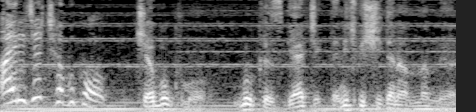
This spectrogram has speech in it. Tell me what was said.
Ayrıca çabuk ol. Çabuk mu? Bu kız gerçekten hiçbir şeyden anlamıyor.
